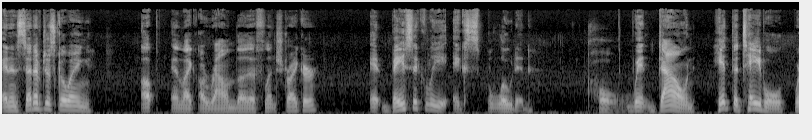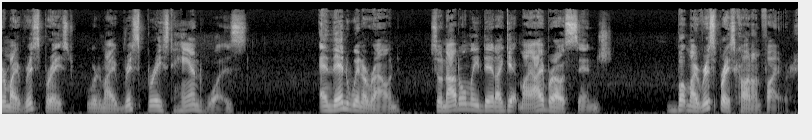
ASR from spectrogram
and instead of just going up and like around the flint striker, it basically exploded, Oh. went down, hit the table where my wrist braced where my wrist braced hand was, and then went around. So not only did I get my eyebrows singed, but my wrist brace caught on fire.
